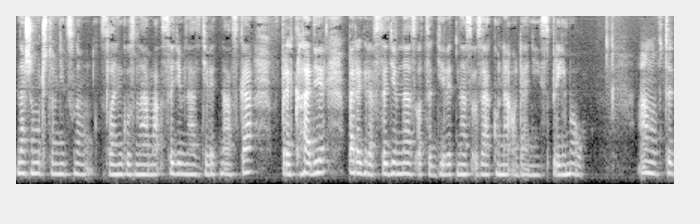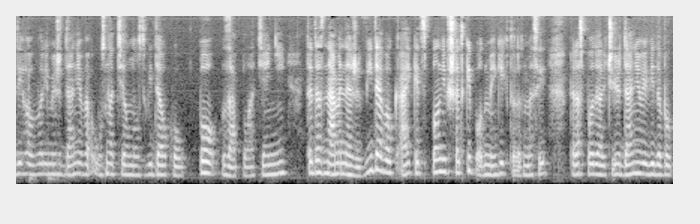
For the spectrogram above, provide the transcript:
V našom účtovníckom slengu známa 17.19 v preklade paragraf 17 odsek 19 zákona o daní z príjmov. Áno, vtedy hovoríme, že daňová uznateľnosť výdavkov po zaplatení, teda znamená, že výdavok, aj keď splní všetky podmienky, ktoré sme si teraz povedali, čiže daňový výdavok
